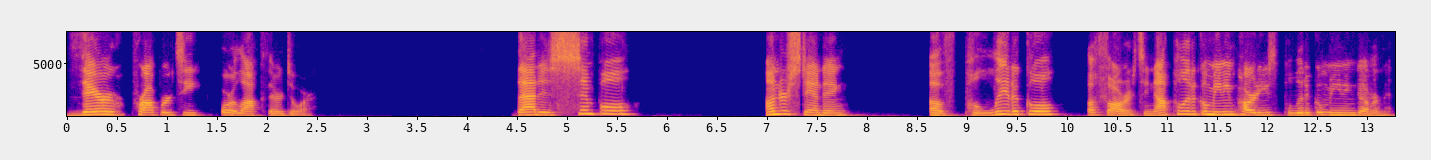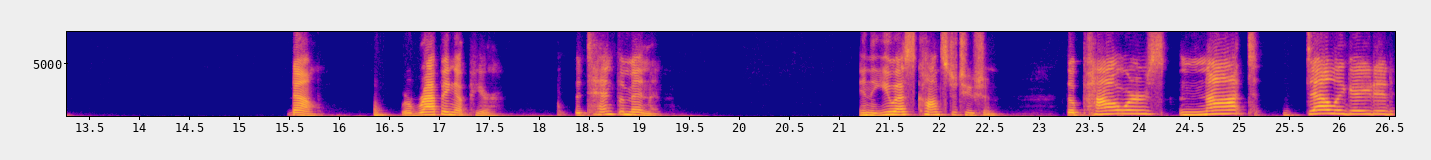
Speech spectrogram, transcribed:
their property or lock their door. That is simple understanding of political authority, not political meaning parties, political meaning government. Now, we're wrapping up here. The 10th Amendment in the U.S. Constitution, the powers not delegated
